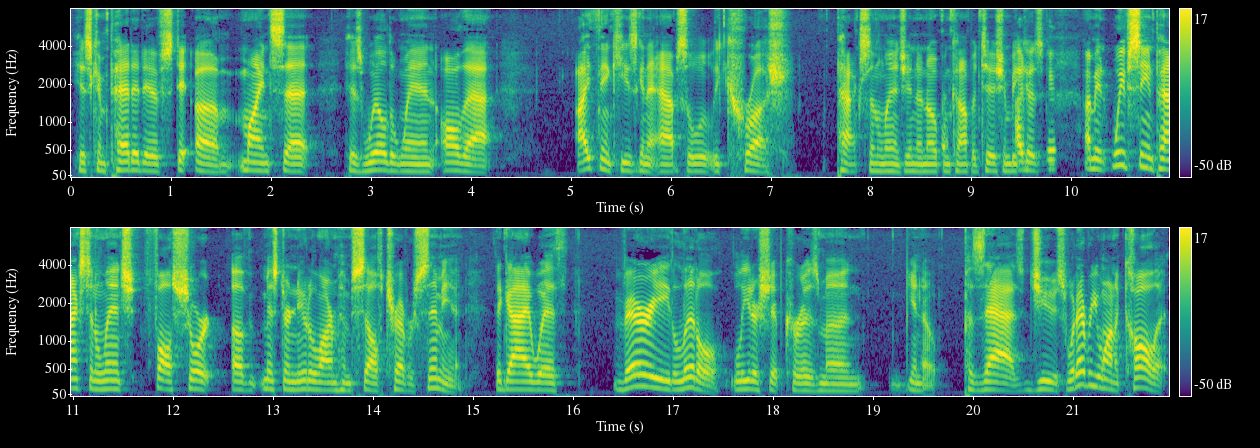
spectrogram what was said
his competitive st- um, mindset, his will to win, all that, I think he's going to absolutely crush Paxton Lynch in an open competition because I mean we've seen Paxton Lynch fall short of Mr. Noodle Arm himself, Trevor Siemian, the guy with very little leadership charisma and, you know, pizzazz, juice, whatever you want to call it.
